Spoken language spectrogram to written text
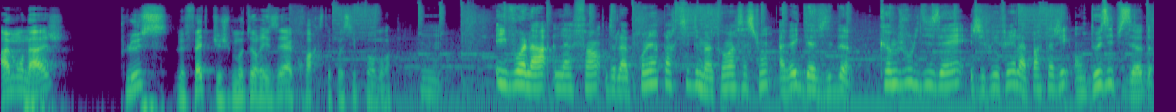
à mon âge, plus le fait que je m'autorisais à croire que c'était possible pour moi. Et voilà la fin de la première partie de ma conversation avec David. Comme je vous le disais, j'ai préféré la partager en deux épisodes,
